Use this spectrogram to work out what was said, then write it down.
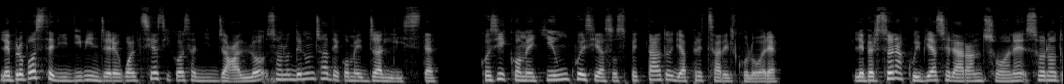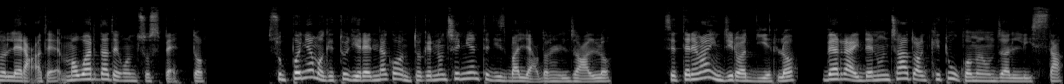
Le proposte di dipingere qualsiasi cosa di giallo sono denunciate come gialliste, così come chiunque sia sospettato di apprezzare il colore. Le persone a cui piace l'arancione sono tollerate, ma guardate con sospetto. Supponiamo che tu ti renda conto che non c'è niente di sbagliato nel giallo. Se te ne vai in giro a dirlo, verrai denunciato anche tu come un giallista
